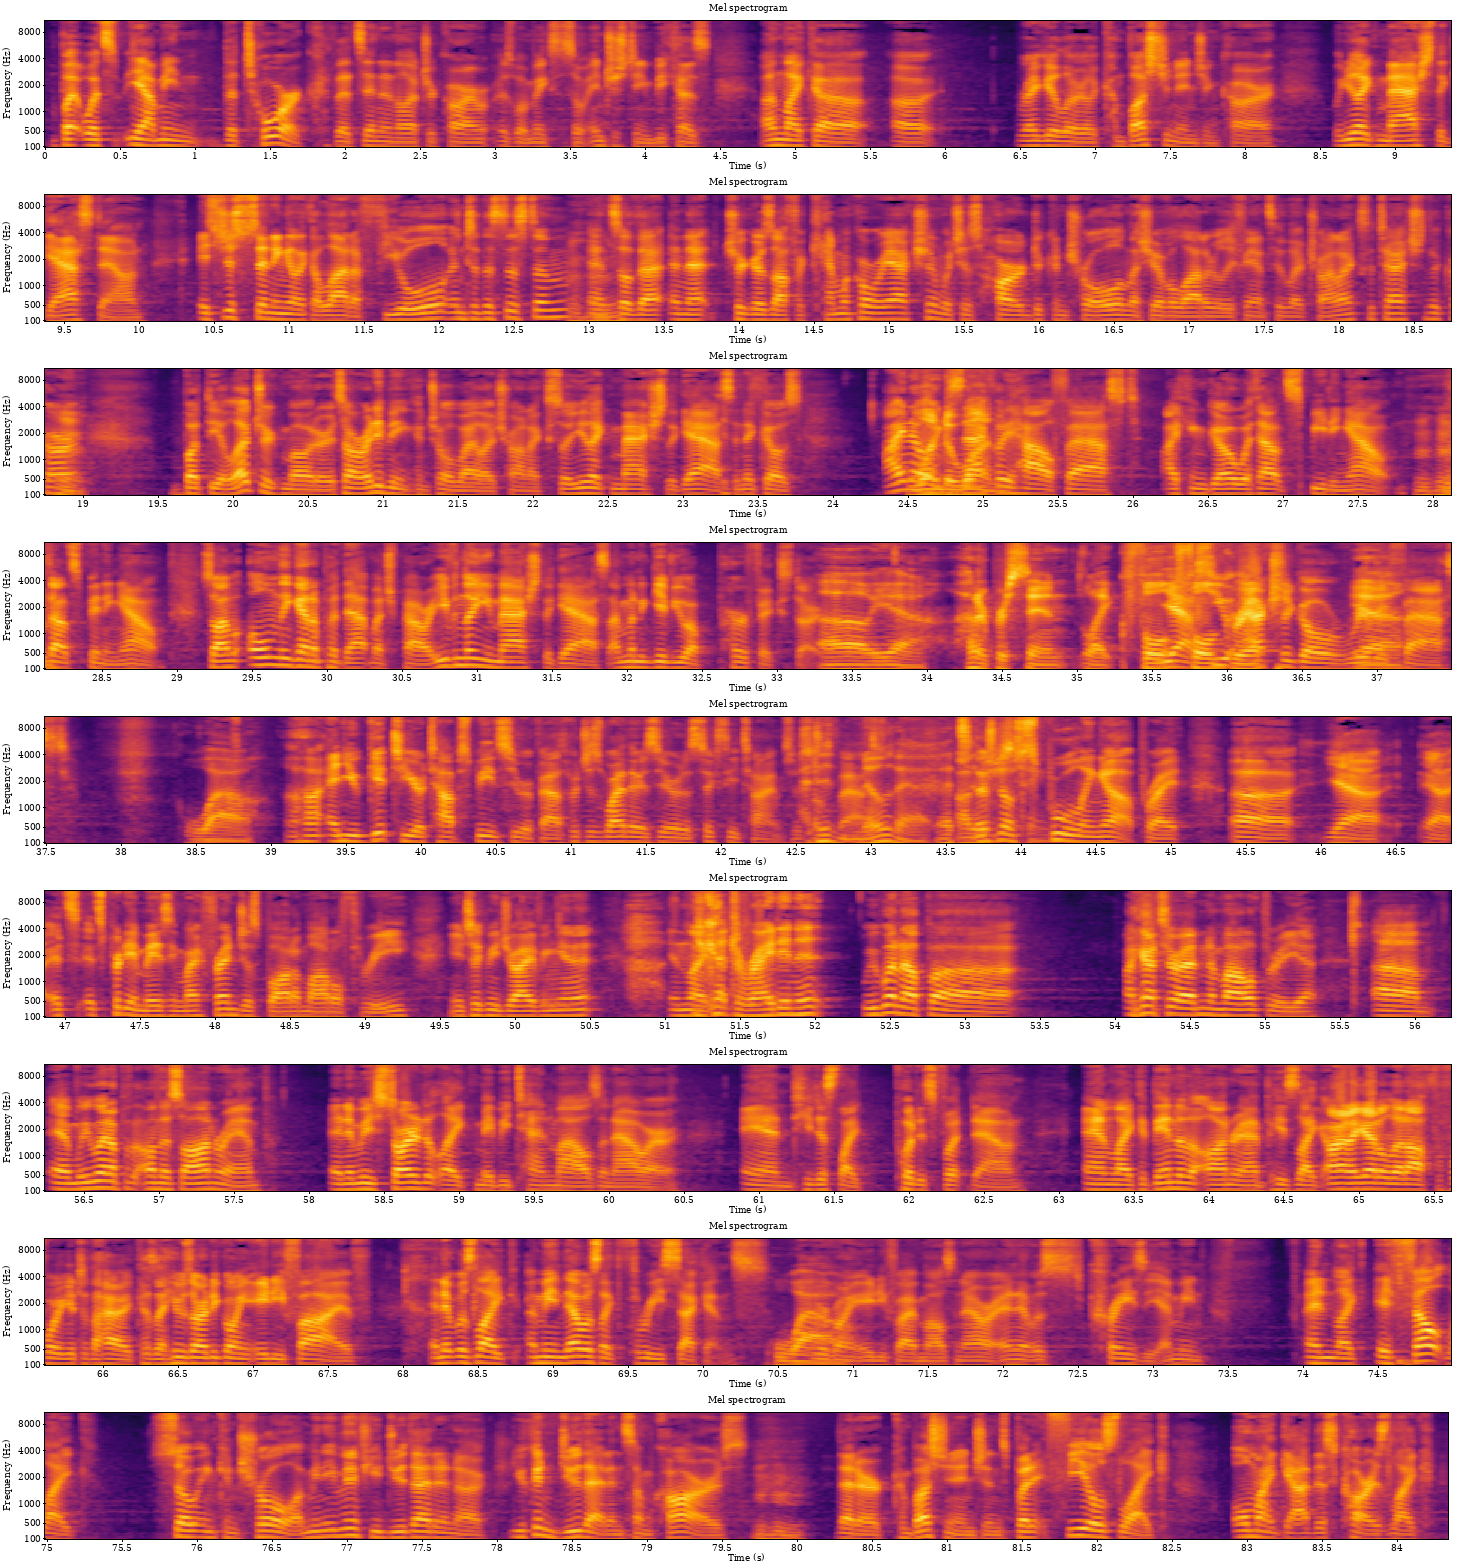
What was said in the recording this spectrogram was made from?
but what's yeah, I mean, the torque that's in an electric car is what makes it so interesting because unlike a, a regular combustion engine car, when you like mash the gas down, it's just sending like a lot of fuel into the system, and mm-hmm. so that and that triggers off a chemical reaction, which is hard to control unless you have a lot of really fancy electronics attached to the car. Hmm. But the electric motor, it's already being controlled by electronics. So you like mash the gas, and it goes. I know One exactly how fast I can go without speeding out, without spinning out. So I'm only going to put that much power. Even though you mash the gas, I'm going to give you a perfect start. oh yeah 100% like full yeah, full so you grip actually go really Yeah. fast. wow Uh-huh. And you get to your top speed super fast, which is why they're zero to 60 times. They're i so didn't fast. know that that's Uh, there's no spooling up, right? Uh, yeah, yeah, it's it's pretty amazing. My friend just bought a Model Three, and he took me driving in it, and like you got to ride in it we went up. Uh, I got to ride in a Model Three, yeah, um, and we went up on this on ramp, and then we started at like maybe 10 miles an hour, and he just like put his foot down, and like at the end of the on ramp, he's like, "All right, I gotta let off before we get to the highway," because he was already going 85. And it was like, I mean, that was like three seconds. Wow. We were going 85 miles an hour, and it was crazy. I mean, and like it felt like so in control. I mean, even if you do that in a, you can do that in some cars Mm-hmm. that are combustion engines, but it feels like, oh my god, this car is like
